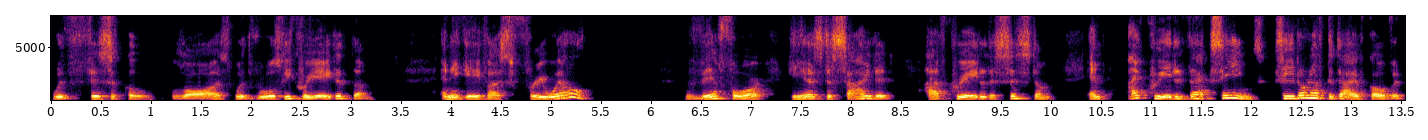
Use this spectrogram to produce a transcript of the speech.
with physical laws, with rules. He created them, and He gave us free will. Therefore, He has decided I've created a system and I've created vaccines. So you don't have to die of COVID.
